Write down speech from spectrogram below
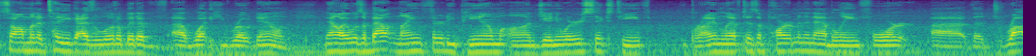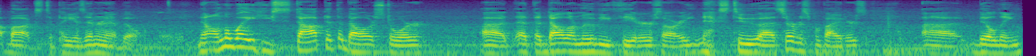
so I'm going to tell you guys a little bit of uh, what he wrote down. Now, it was about 9:30 p.m. on January 16th. Brian left his apartment in Abilene for uh, the Dropbox to pay his internet bill. Now, on the way, he stopped at the dollar store uh, at the Dollar Movie Theater, sorry, next to uh, Service Providers uh, building,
